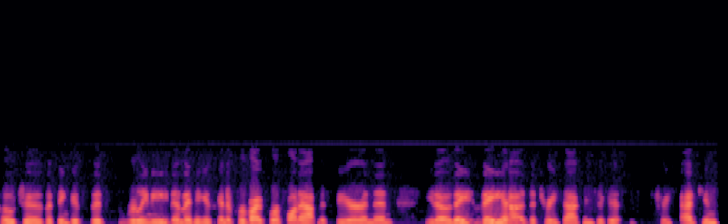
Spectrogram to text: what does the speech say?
coaches, I think it's it's really neat, and I think it's going to provide for a fun atmosphere. And then, you know, they they uh, the Trace Adkins ticket Trace Adkins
